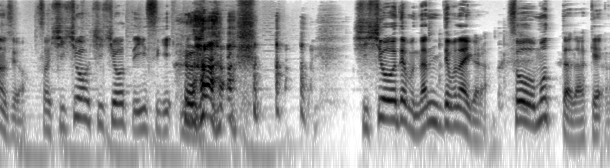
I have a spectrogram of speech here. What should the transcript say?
違うんですよ。そう批評批評って言い過ぎ。批評でも何でもないから。そう思っただけ。ね。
